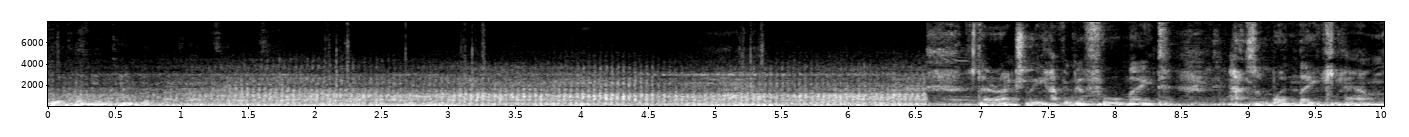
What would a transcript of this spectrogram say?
nur von dem Team geplant hat. They're actually having a full mate as and when they can.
